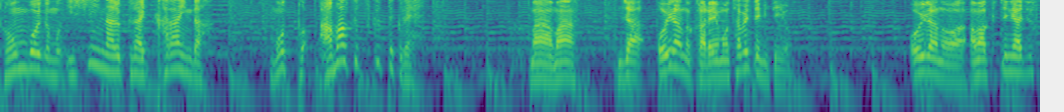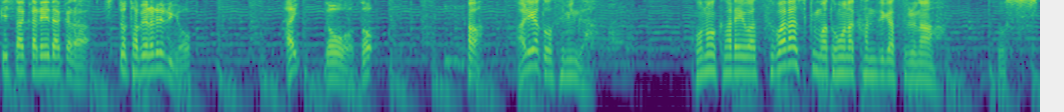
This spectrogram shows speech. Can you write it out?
トンボイドも石になるくらい辛いんだ。もっと甘く作ってくれ。まあまあ。じゃあオイラのカレーも食べてみてよ。オイラのは甘口に味付けしたカレーだからきっと食べられるよ。はいどうぞ。あありがとうセミンガ。このカレーは素晴らしくまともな感じがするな。よし。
